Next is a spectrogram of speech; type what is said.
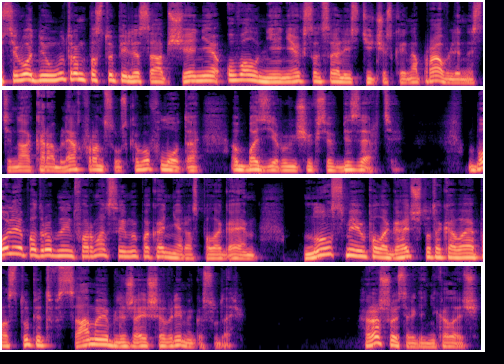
Сегодня утром поступили сообщения о волнениях социалистической направленности на кораблях французского флота, базирующихся в Безерте. Более подробной информации мы пока не располагаем, но смею полагать, что таковая поступит в самое ближайшее время, государь. Хорошо, Сергей Николаевич.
